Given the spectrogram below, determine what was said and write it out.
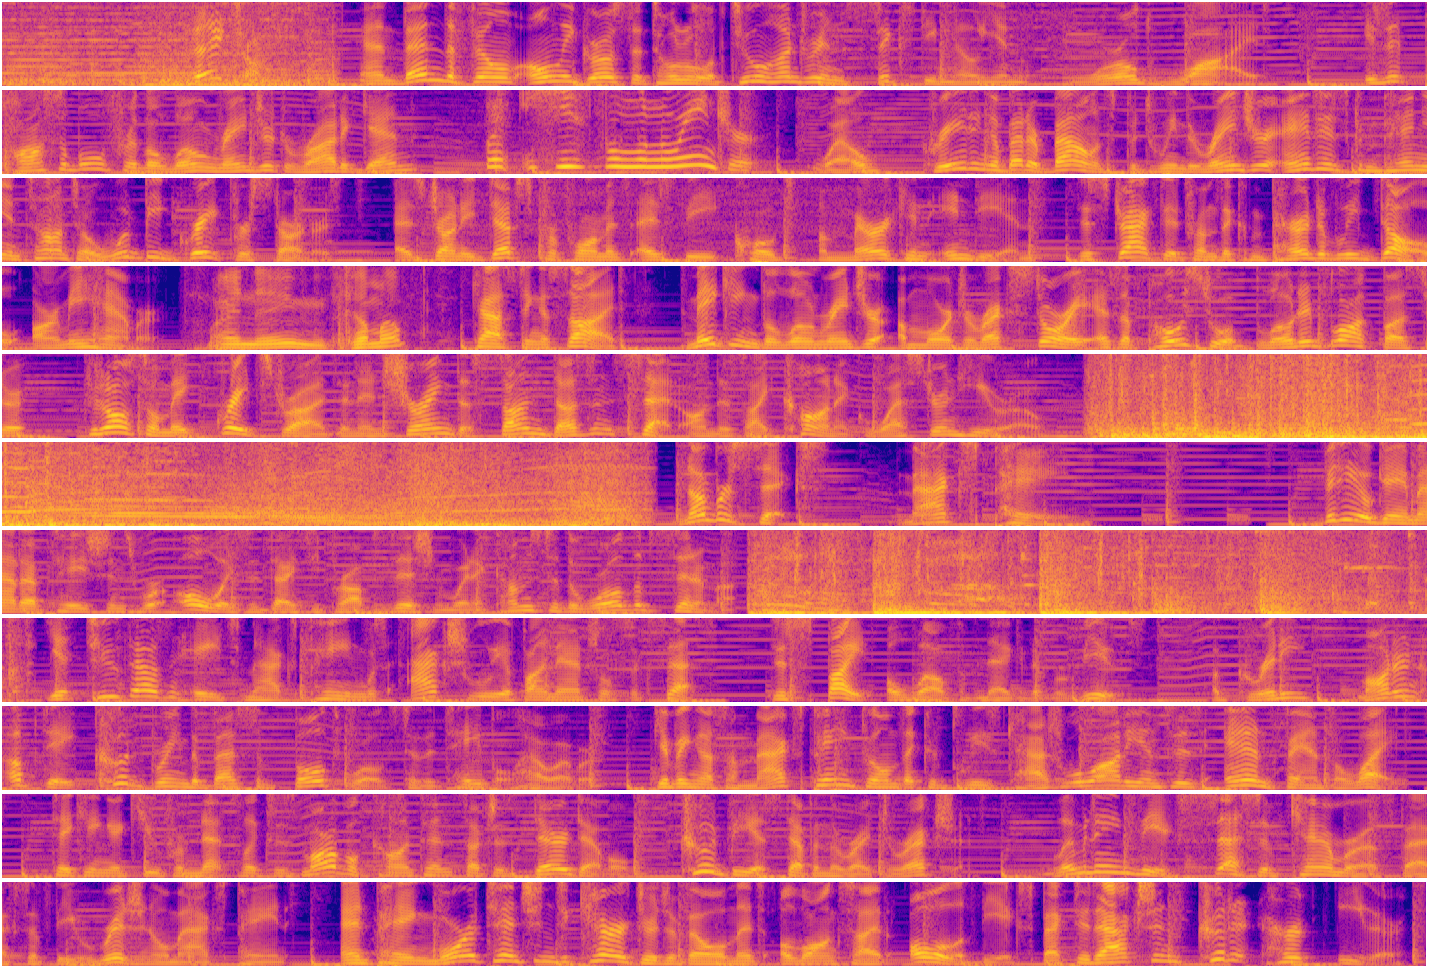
They jump. And then the film only grossed a total of 260 million worldwide. Is it possible for the Lone Ranger to ride again? But he's the Lone Ranger. Well, creating a better balance between the Ranger and his companion Tonto would be great for starters, as Johnny Depp's performance as the, quote, American Indian distracted from the comparatively dull Armie Hammer. My name come up? Casting aside, making The Lone Ranger a more direct story as opposed to a bloated blockbuster could also make great strides in ensuring the sun doesn't set on this iconic Western hero. Number 6. Max Payne Video game adaptations were always a dicey proposition when it comes to the world of cinema. Yet 2008's Max Payne was actually a financial success, despite a wealth of negative reviews. A gritty, modern update could bring the best of both worlds to the table, however, giving us a Max Payne film that could please casual audiences and fans alike. Taking a cue from Netflix's Marvel content such as Daredevil could be a step in the right direction limiting the excessive camera effects of the original Max Payne and paying more attention to character development alongside all of the expected action couldn't hurt either.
